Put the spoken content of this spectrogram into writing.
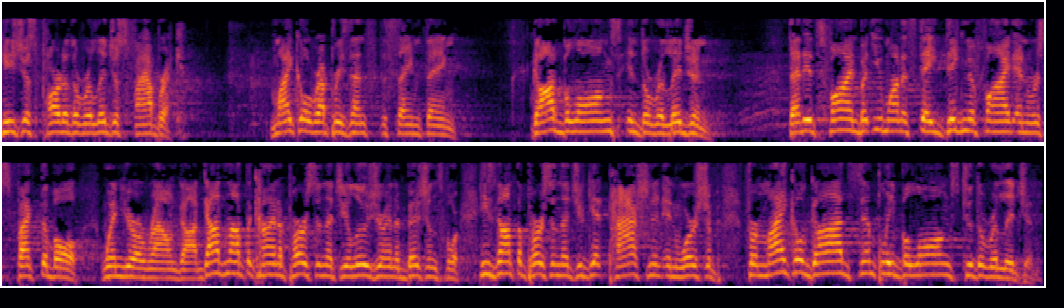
He's just part of the religious fabric. Michal represents the same thing. God belongs in the religion. That it's fine, but you want to stay dignified and respectable when you're around God. God's not the kind of person that you lose your inhibitions for. He's not the person that you get passionate in worship. For Michal, God simply belongs to the religion.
